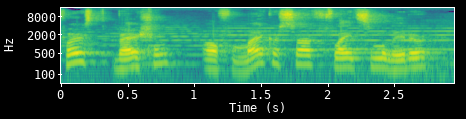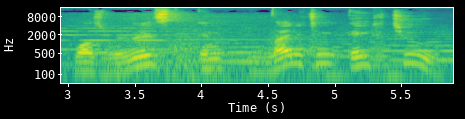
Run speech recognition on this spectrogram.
First version of Microsoft Flight Simulator was released in 1982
